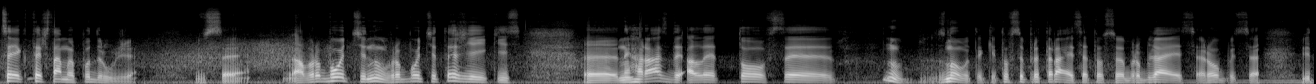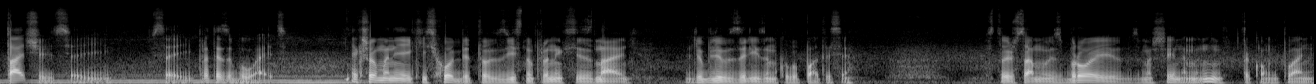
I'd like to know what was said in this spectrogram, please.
це як те ж саме подружжя. І все. А в роботі, ну, в роботі теж є якісь е, негаразди, але то все, ну, знову таки, то все притирається, то все обробляється, робиться, відтачується і все, і про те забувається. Якщо в мене є якісь хобі, то звісно про них всі знають. Люблю з залізом колупатися. З тою ж самою зброєю, з машинами, ну, в такому плані.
